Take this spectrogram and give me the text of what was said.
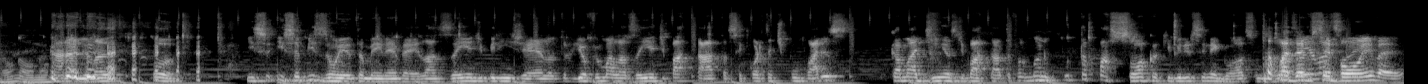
Não, não, né? Caralho, lá, pô, Isso, isso é bizonho também, né, velho? Lasanha de berinjela. Outro dia eu vi uma lasanha de batata. Você corta, tipo, várias camadinhas de batata. Eu falo, mano, puta paçoca que vira esse negócio. mano. Mas deve Lasanha é ser lasanha. bom, hein, velho?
